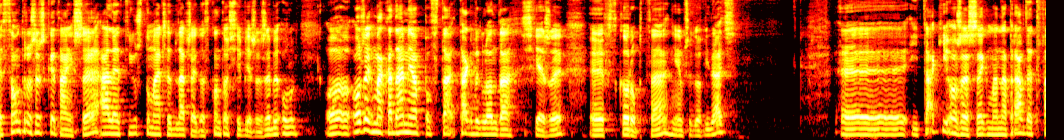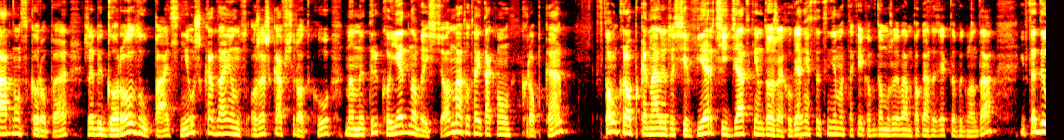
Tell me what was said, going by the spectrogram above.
y, są troszeczkę tańsze, ale już tłumaczę dlaczego, skąd to się bierze. Żeby orzech makadamia tak wygląda świeży y, w skorupce, nie wiem czy go widać. Yy, I taki orzeszek ma naprawdę twardą skorupę. Żeby go rozłupać, nie uszkadzając orzeszka w środku, mamy tylko jedno wyjście. On ma tutaj taką kropkę. W tą kropkę należy się wiercić dziadkiem do orzechów. Ja niestety nie mam takiego w domu, żeby Wam pokazać, jak to wygląda. I wtedy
